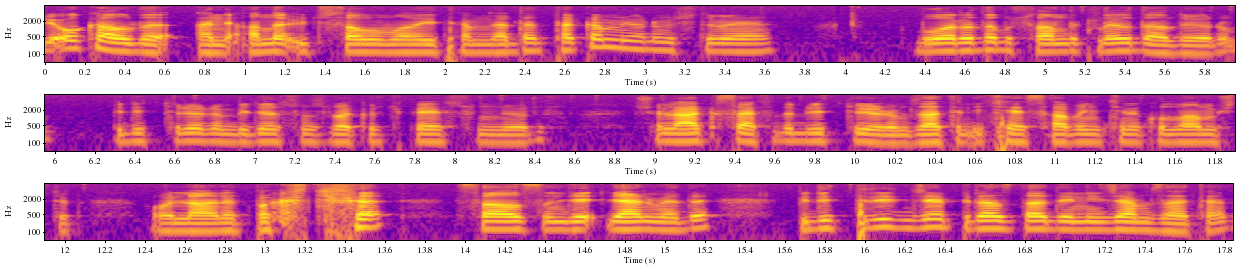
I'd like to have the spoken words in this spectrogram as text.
Bir o kaldı hani ana 3 savunmalı itemlerden takamıyorum üstüme ya. Bu arada bu sandıkları da alıyorum. Biriktiriyorum biliyorsunuz bakır küpe sunluyoruz. Şöyle arka sayfada biriktiriyorum. Zaten iki hesabınkini kullanmıştık. O lanet bakır küpe sağ olsun ge- gelmedi. Biriktirince biraz daha deneyeceğim zaten.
